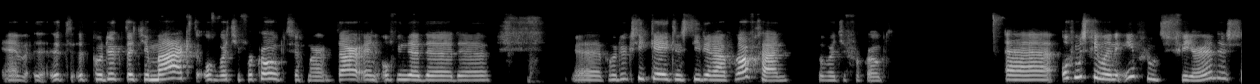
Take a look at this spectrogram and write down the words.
uh, het, het, product dat je maakt of wat je verkoopt, zeg maar. Daar, en, of in de, de, de uh, productieketens die eraan vooraf gaan door wat je verkoopt. Eh, of misschien wel in de invloedssfeer. Dus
